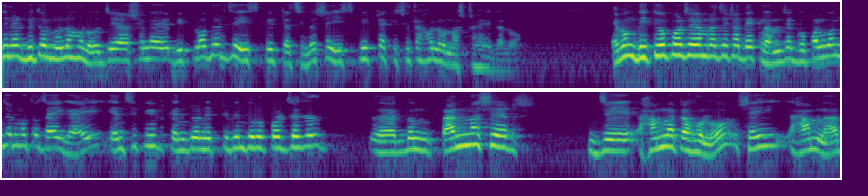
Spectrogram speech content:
দিনের ভিতর মনে হলো যে আসলে বিপ্লবের যে স্পিডটা ছিল, সেই স্পিডটা কিছুটা হলেও নষ্ট হয়ে গেল। এবং দ্বিতীয় পর্যায়ে আমরা যেটা দেখলাম যে গোপালগঞ্জের মতো জায়গায় এনসিপির কেন্দ্রীয় নেতৃবৃন্দর উপর যে একদম প্রাণনাশের যে হামলাটা হলো, সেই হামলার,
